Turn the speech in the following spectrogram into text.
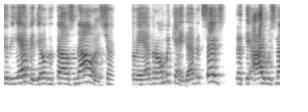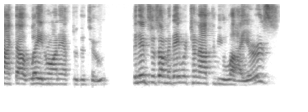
to the Evid, you owe the thousand dollars. So the oh Evid says that the eye was knocked out later on after the tooth. But in Susama, they were turned out to be liars.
